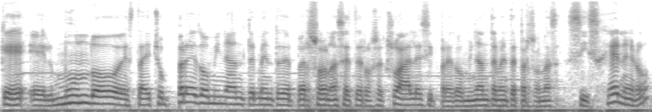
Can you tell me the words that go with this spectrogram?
que el mundo está hecho predominantemente de personas heterosexuales y predominantemente personas cisgénero,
